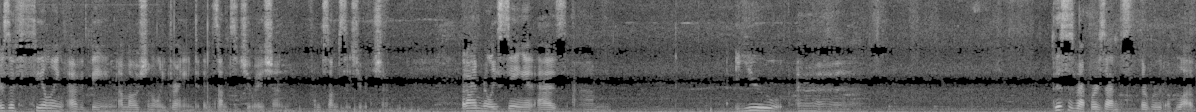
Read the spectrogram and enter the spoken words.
there's a feeling of being emotionally drained in some situation, from some situation. But I'm really seeing it as um, you. Uh, this represents the root of love.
